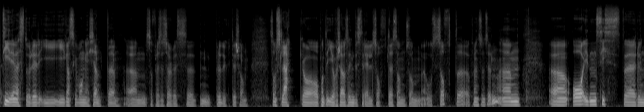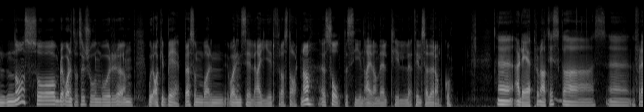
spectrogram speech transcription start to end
tidlige investorer i, i, ganske mange kjente um, software service-produkter som, som, Slack, og, og, i og for seg også industriell software som, som Osisoft for en stund siden. Um, Uh, og i den siste runden nå så ble, var det en transaksjon hvor, um, hvor Aker BP, som var en var initiell eier fra starten av, uh, solgte sin eierandel til, til Saudi Aramco. Uh, er det problematisk å ha For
